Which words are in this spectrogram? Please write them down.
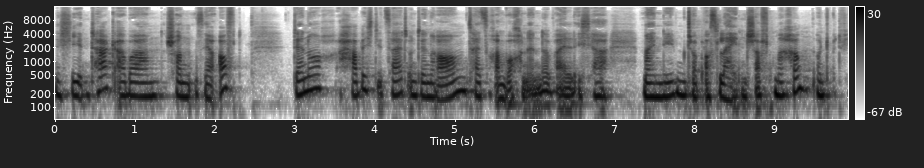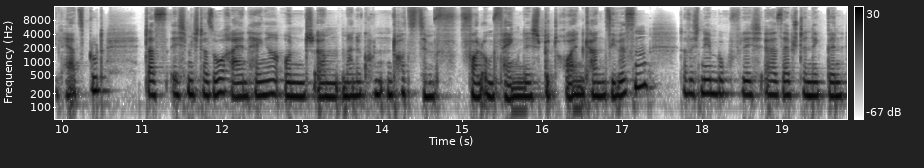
Nicht jeden Tag, aber schon sehr oft. Dennoch habe ich die Zeit und den Raum, teils auch am Wochenende, weil ich ja meinen Nebenjob aus Leidenschaft mache und mit viel Herzblut, dass ich mich da so reinhänge und ähm, meine Kunden trotzdem vollumfänglich betreuen kann. Sie wissen, dass ich nebenberuflich äh, selbstständig bin.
